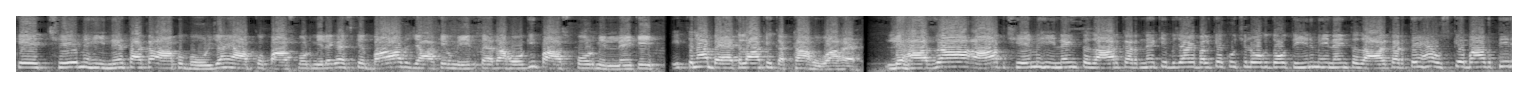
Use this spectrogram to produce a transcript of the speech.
कि छह महीने तक आप भूल जाएँ, आपको पासपोर्ट मिलेगा। इसके बाद जाके उम्मीद पैदा होगी पासपोर्ट मिलने की। इतना बैकलॉग इकट्ठा हुआ है। लिहाजा आप छह महीने इंतज़ार करने की बजाय, बल्कि कुछ लोग दो तीन महीने इंतज़ार करते हैं, उसके बाद फिर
